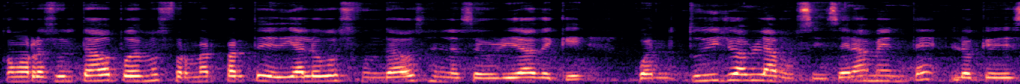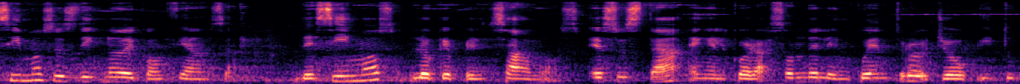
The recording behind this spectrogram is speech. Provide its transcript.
Como resultado podemos formar parte de diálogos fundados en la seguridad de que cuando tú y yo hablamos sinceramente, lo que decimos es digno de confianza. Decimos lo que pensamos. Eso está en el corazón del encuentro yo y tú.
